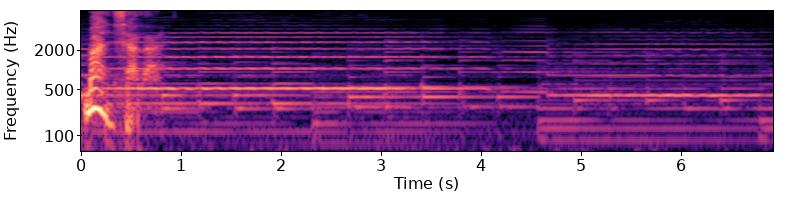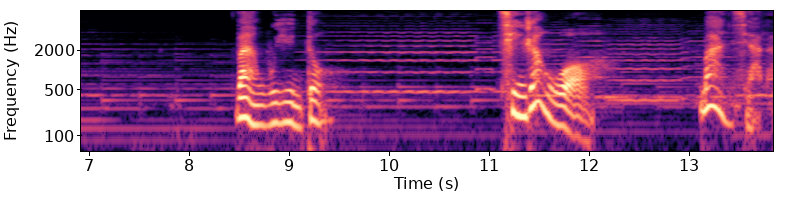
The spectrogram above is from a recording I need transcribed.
慢下来。万物运动，请让我慢下来。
